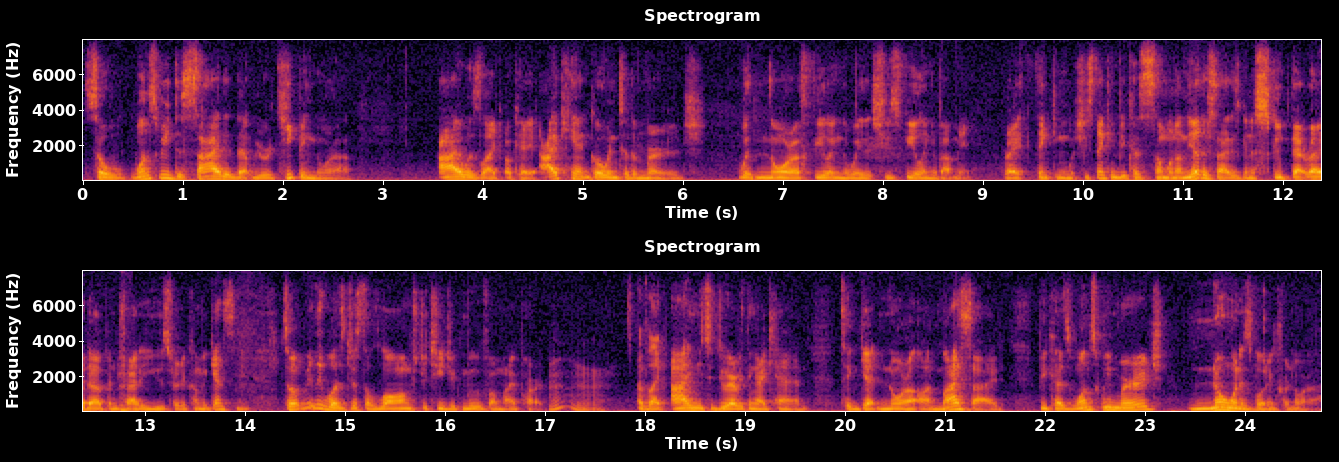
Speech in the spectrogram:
So once we decided that we were keeping Noura, I was like, okay, I can't go into the merge with Noura feeling the way that she's feeling about me, right? Thinking what she's thinking because someone on the other side is going to scoop that right up and try to use her to come against me. So it really was just a long strategic move on my part hmm. of like, I need to do everything I can to get Noura on my side because once we merge, no one is voting for Noura.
